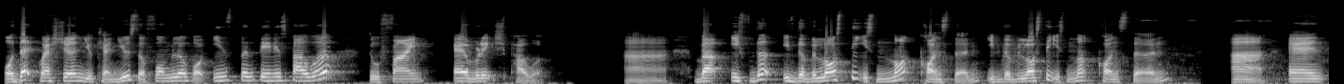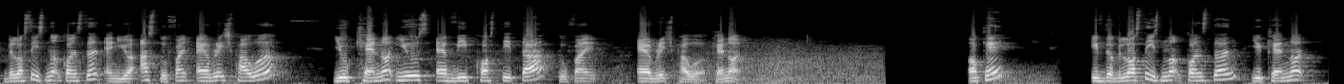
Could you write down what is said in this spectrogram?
For that question, you can use the formula for instantaneous power to find average power. Ah, but if the if the velocity is not constant, if the velocity is not constant, ah, and velocity is not constant, and you are asked to find average power, you cannot use FV cos theta to find average power. Cannot. Okay? If the velocity is not constant, you cannot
